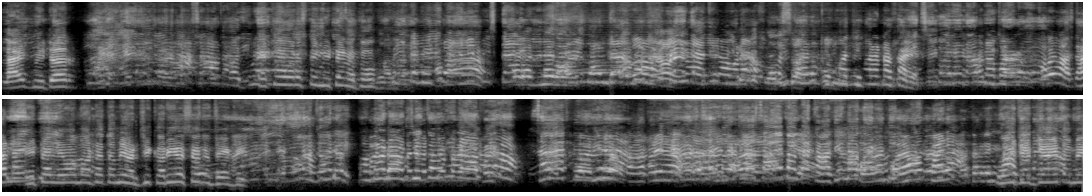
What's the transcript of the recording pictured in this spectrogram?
light meter? કેટલા વર્ષથી મીટર હતો. મીટર લેવા માટે તમે અરજી કરી હશે ને, જયભી? કોઈ જગ્યાએ તમે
